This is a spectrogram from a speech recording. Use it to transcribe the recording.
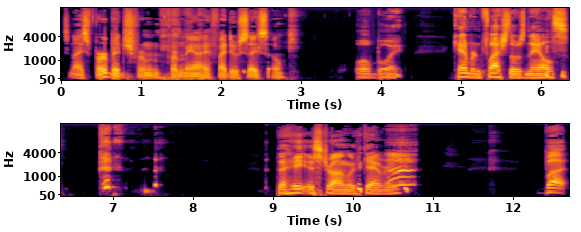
It's nice verbiage from from me, if I do say so. Oh boy, Cameron, flash those nails. The hate is strong with Cameron. but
